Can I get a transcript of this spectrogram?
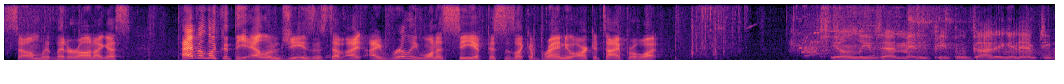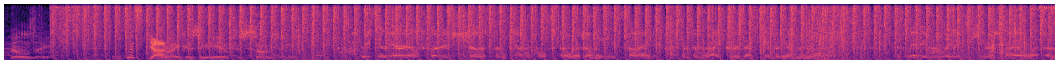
Sell them later on, I guess. I haven't looked at the LMGs and stuff. I, I really want to see if this is like a brand new archetype or what. You don't leave that many people guarding an empty building. This guy? Strikers are here for something. Recent aerial footage shows some chemical spillage on the east side and some Rikers activity on the north. This may be related to Keener's bioweapon.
